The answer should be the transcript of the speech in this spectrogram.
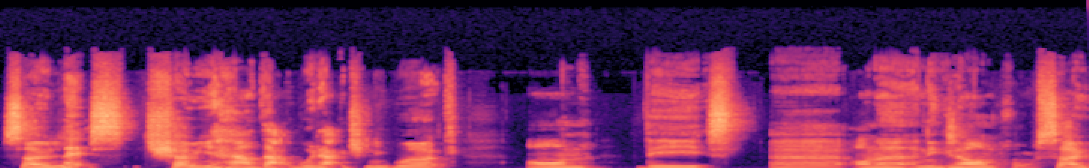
So let's show you how that would actually work on the uh, on a, an example. So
